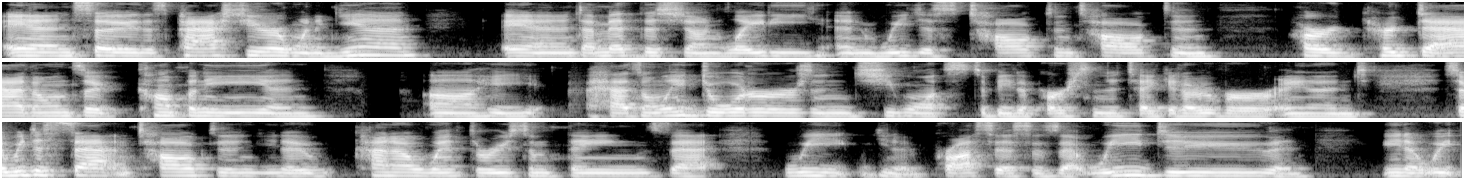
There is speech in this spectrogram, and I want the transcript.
And so this past year, I went again and I met this young lady, and we just talked and talked. And her her dad owns a company, and uh, he has only daughters, and she wants to be the person to take it over. And so we just sat and talked and, you know, kind of went through some things that we, you know, processes that we do. And, you know, we,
